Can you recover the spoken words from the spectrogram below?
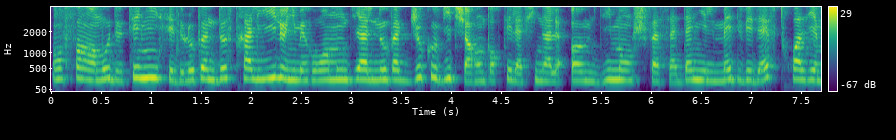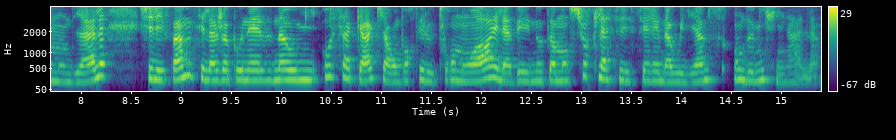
Enfin, un mot de tennis et de l'Open d'Australie. Le numéro 1 mondial Novak Djokovic a remporté la finale homme dimanche face à Daniel Medvedev, troisième mondial. Chez les femmes, c'est la japonaise Naomi Osaka qui a remporté le tournoi. Elle avait notamment surclassé Serena Williams en demi-finale.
